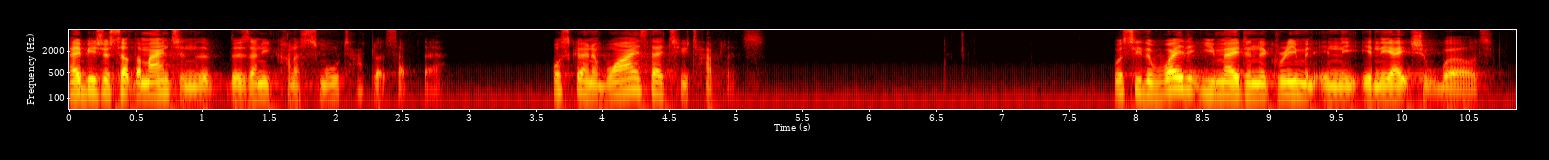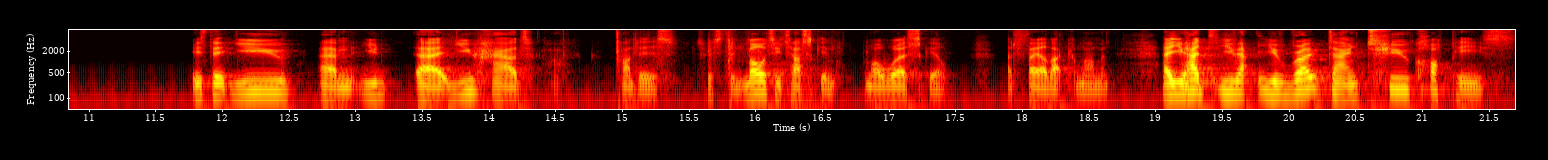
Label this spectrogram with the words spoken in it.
Maybe he's just up the mountain. There's only kind of small tablets up there. What's going on? Why is there two tablets? Well, see, the way that you made an agreement in the, in the ancient world is that you, um, you, uh, you had, oh, can't do this, twisting, multitasking, my worst skill. I'd fail that commandment. Uh, you, had, you, you wrote down two copies.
